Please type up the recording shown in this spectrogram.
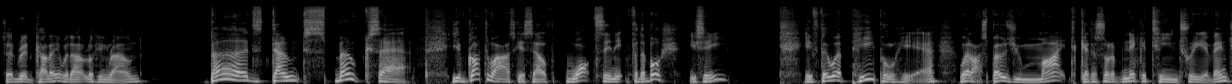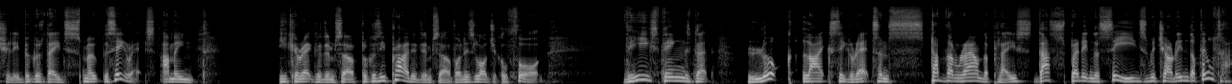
said Ridcully without looking round. Birds don't smoke, sir. You've got to ask yourself what's in it for the bush, you see? If there were people here, well, I suppose you might get a sort of nicotine tree eventually because they'd smoke the cigarettes. I mean, he corrected himself because he prided himself on his logical thought. These things that look like cigarettes and stub them round the place, thus spreading the seeds which are in the filter.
